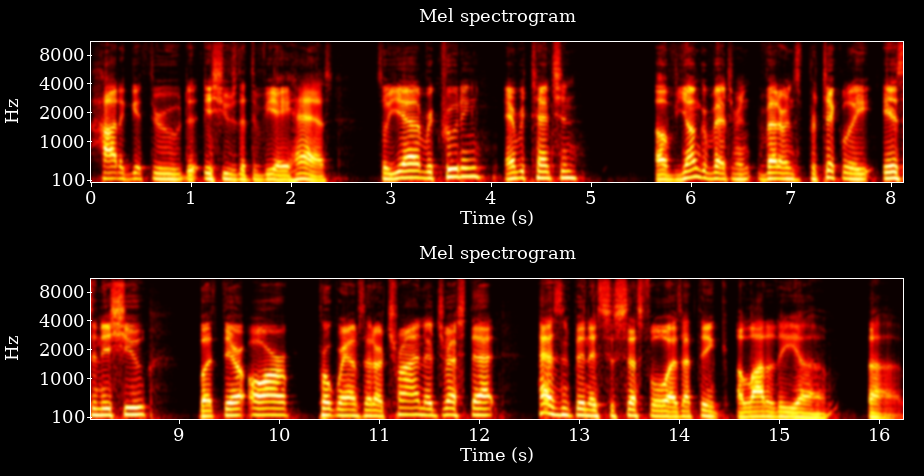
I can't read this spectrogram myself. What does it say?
how to get through the issues that the VA has. So yeah, recruiting and retention of younger veteran veterans particularly is an issue, but there are programs that are trying to address that. Hasn't been as successful as I think a lot of the uh, uh,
